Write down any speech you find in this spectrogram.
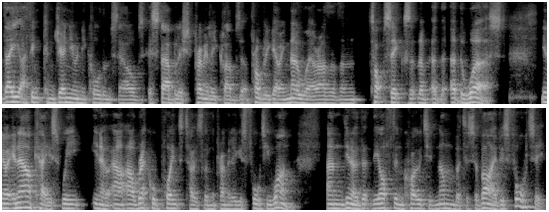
they I think can genuinely call themselves established Premier League clubs that are probably going nowhere other than top six at the at the, at the worst. You know, in our case, we you know our, our record points total in the Premier League is 41 and you know the, the often quoted number to survive is 40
